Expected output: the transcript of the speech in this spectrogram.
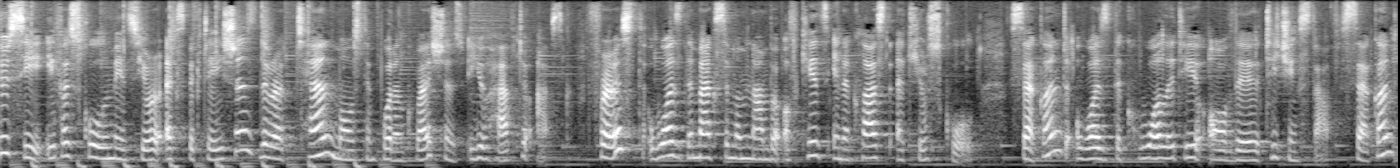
To see if a school meets your expectations, there are 10 most important questions you have to ask. First, what's the maximum number of kids in a class at your school? Second, what's the quality of the teaching staff? Second,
